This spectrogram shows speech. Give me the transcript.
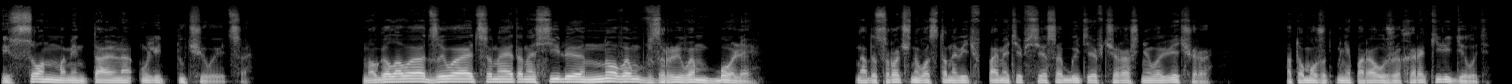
и сон моментально улетучивается. Но голова отзывается на это насилие новым взрывом боли. Надо срочно восстановить в памяти все события вчерашнего вечера, а то, может, мне пора уже харакири делать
